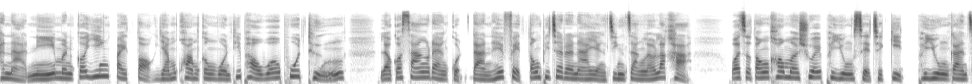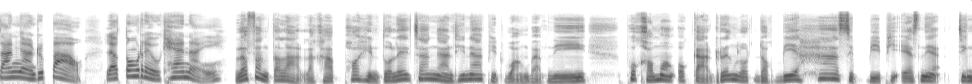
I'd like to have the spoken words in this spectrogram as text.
ขนาดนี้ มันก็ยิ่งไปตอกย้ำความกังวลที่พาวเวอร์พูดถึง แล้วก็สร้างแรงกดดันให้เฟดต้องพิจารณาอย่างจริงจังแล้วล่ะค่ะ ว่าจะต้องเข้ามาช่วยพยุงเศรษฐกิจ พยุงการจ้างงานหรือเปล่า แล้วต้องเร็วแค่ไหน แล้วฝั่งตลาดล่ะครับ พอเห็นตัวเลขจ้างงานที่น่าผิดหวังแบบนี้ พวกเขามองโอกาสเรื่องลดดอกเบี้ย 50 BPS เนี่ยจริง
